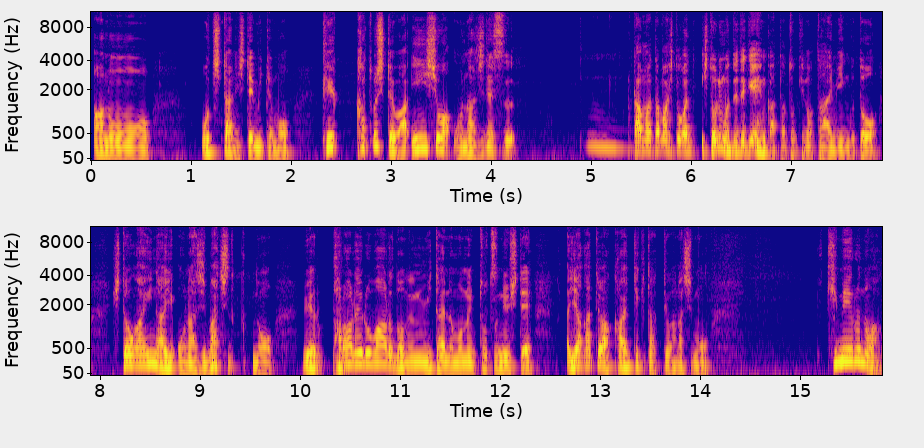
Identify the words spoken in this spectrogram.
あのー落ちたにしてみても、結果としては印象は同じです。たまたま人が一人も出てけへんかった時のタイミングと、人がいない同じ街の、いわゆるパラレルワールドみたいなものに突入して、やがては帰ってきたっていう話も、決めるのは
